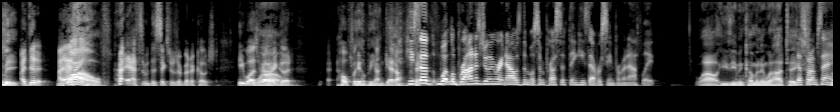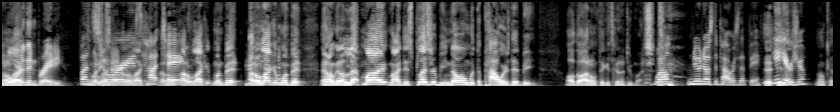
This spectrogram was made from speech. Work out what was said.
of me. I did it. I Wow. Asked him, I asked him if the Sixers are better coached. He was Wow. very good. Hopefully, he'll be on Get Up. He said what LeBron is doing right now is the most impressive thing he's ever seen from an athlete. Wow, he's even coming in with hot takes. That's what I'm saying. More like than it. Brady. Fun That's what. I don't stories, like it. hot I don't, takes. I don't like it one bit. I don't like it one bit. And I'm going to let my, my displeasure be known with the powers that be. Although I don't think it's going to do much. Well, Nuno's the powers that be. Is He hears it? you. Okay.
